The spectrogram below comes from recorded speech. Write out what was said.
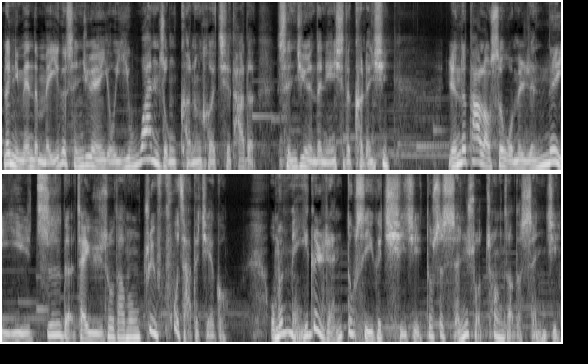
那里面的每一个神经元有一万种可能和其他的神经元的联系的可能性。人的大脑是我们人类已知的在宇宙当中最复杂的结构。我们每一个人都是一个奇迹，都是神所创造的神迹。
